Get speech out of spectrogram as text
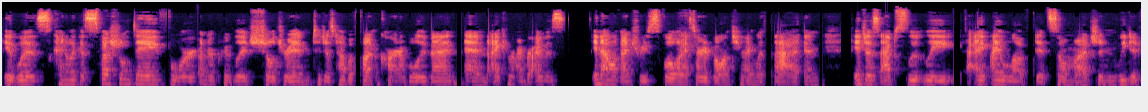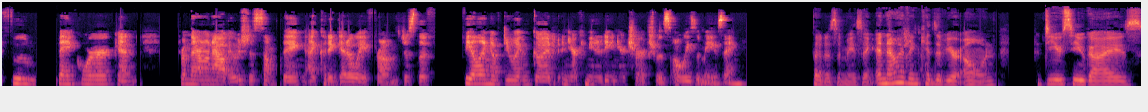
it was kind of like a special day for underprivileged children to just have a fun carnival event. And I can remember I was in elementary school when I started volunteering with that. And it just absolutely, I, I loved it so much. And we did food bank work. And from there on out, it was just something I couldn't get away from. Just the feeling of doing good in your community and your church was always amazing. That is amazing. And now having kids of your own, do you see you guys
